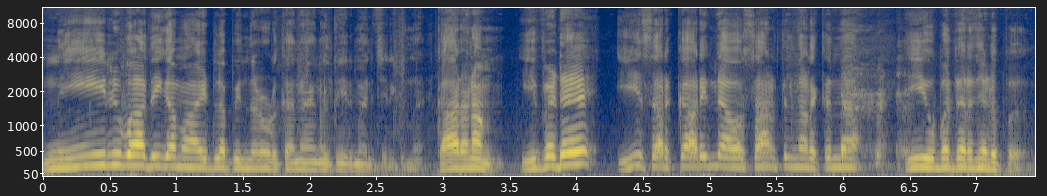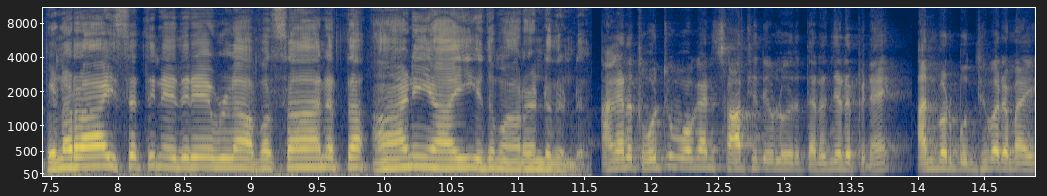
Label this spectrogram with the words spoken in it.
നീരുപാധികമായിട്ടുള്ള പിന്തുണ കൊടുക്കാൻ ഞങ്ങൾ തീരുമാനിച്ചിരിക്കുന്നത്. കാരണം ഇവിടെ ഈ സർക്കാരിന്റെ അവസാനത്തിൽ നടക്കുന്ന ഈ ഉപതെരഞ്ഞെടുപ്പ് പിണറായിസത്തിനെതിരെയുള്ള അവസാനത്തെ ആണിയായി ഇത് മാറേണ്ടതുണ്ട്. അങ്ങനെ തോറ്റുപോകാൻ സാധ്യതയുള്ള ഒരു തെരഞ്ഞെടുപ്പിനെ അൻവർ ബുദ്ധിപരമായി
